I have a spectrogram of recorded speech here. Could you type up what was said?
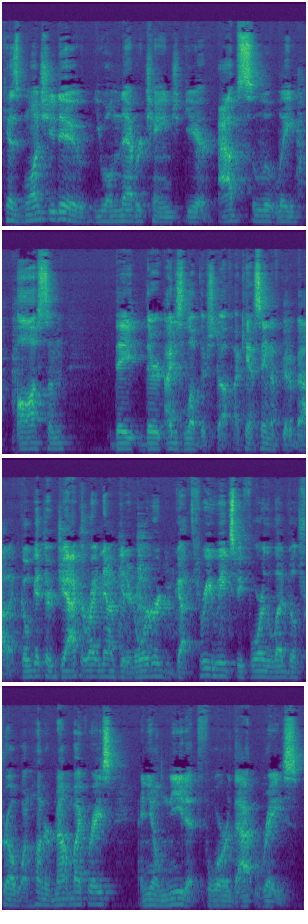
because once you do, you will never change gear. Absolutely awesome they they're I just love their stuff. I can't say enough good about it. Go get their jacket right now, get it ordered. You've got three weeks before the Leadville Trail 100 mountain bike race, and you'll need it for that race.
